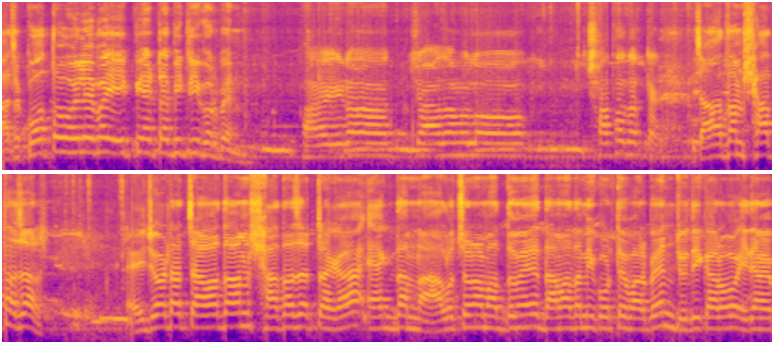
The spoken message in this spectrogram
আচ্ছা কত হলে ভাই এই পেয়ারটা বিক্রি করবেন? আর এটা চা দাম হলো সাত হাজার টাকা। চাওয়া দাম সাত হাজার। এই জোড়াটা চাওয়া দাম সাত হাজার টাকা একদম না। আলোচনার মাধ্যমে দামাদামি করতে পারবেন। যদি কারও এই দামে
